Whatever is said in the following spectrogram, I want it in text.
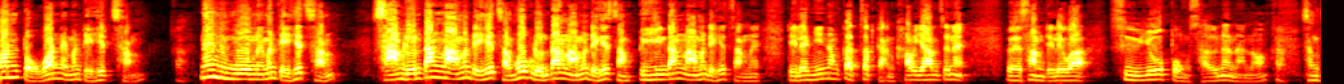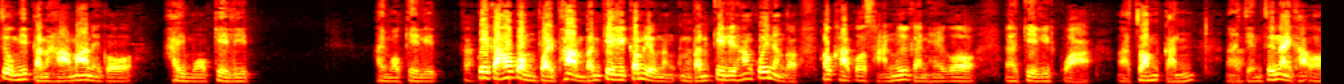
วันต่อวันในมันเดเฮ็ดสังในหนึ่งวงในมันเดเฮ็ดสัง สามเหรียญตั้งนามันเดเฮ็ดสังหกเหรียญตั้งนามันเดเฮ็ดสังปีตั้งนามันเดเฮ็ดสังในตีเลยนี้นำกัดจัดการเข้ายามจะเนี่ยเออทำตีเลยว่าซื้อโยป่งเสานั่นน่ะเนาะสังเจ้ามีปัญหามากเนี่ยก็ให้หมอเกลิดให้หมอเกลิดก้อยก็เขาก็ปล่อยผ้าบันเกลิดกำเหลียวหนังบันเกลิดห้างก้อยหนังก็เขาขาก็สารมือกันให้ก็เกลิดกว่าจ้อมกันอ่าเจนซื้อไหนคะอ๋อ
